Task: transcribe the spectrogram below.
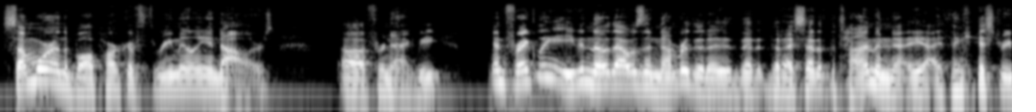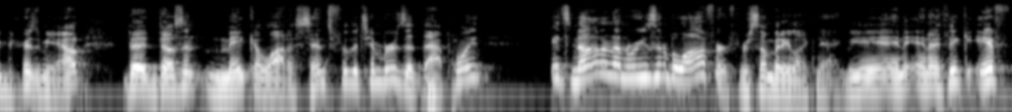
somewhere in the ballpark of $3 million uh, for Nagbe. And frankly, even though that was a number that I, that, that I said at the time, and I, I think history bears me out, that doesn't make a lot of sense for the Timbers at that point, it's not an unreasonable offer for somebody like Nagbe. And, and I think if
